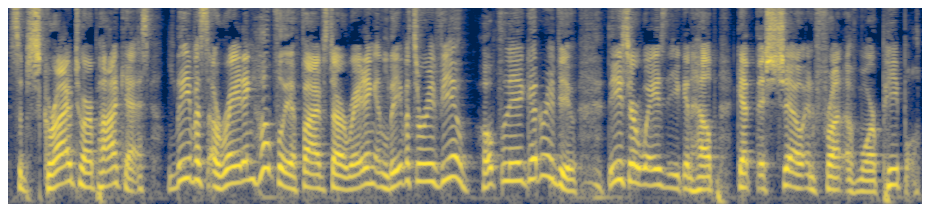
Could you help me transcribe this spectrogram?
subscribe to our podcast, leave us a rating, hopefully a five star rating, and leave us a review, hopefully a good review. These are ways that you can help get this show in front of more people.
